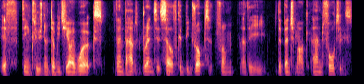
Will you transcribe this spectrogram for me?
if the inclusion of WTI works, then perhaps Brent itself could be dropped from uh, the the benchmark and Forties.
